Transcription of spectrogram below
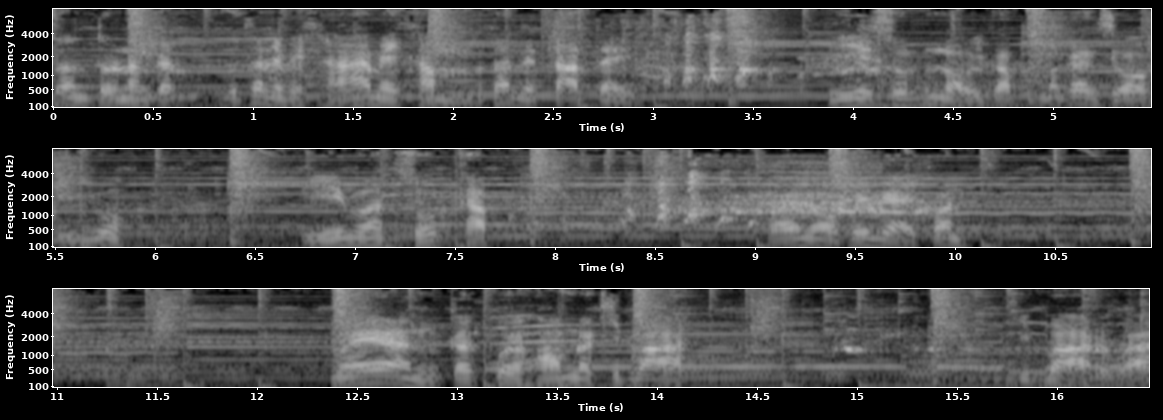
ตอนตัวนั้นก็บุท่านไปหาไม่คำบุท่านได้ตัดได้ปีสุดมันออกอยู่ครับ มันก็สิออกอีกอยู่ปีมันสุดครับไว้มันออกไปเรื่อยก่อนเมื่ออันกับกล้วยหอมเราคิดว่า คิดว่าหรือว่า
